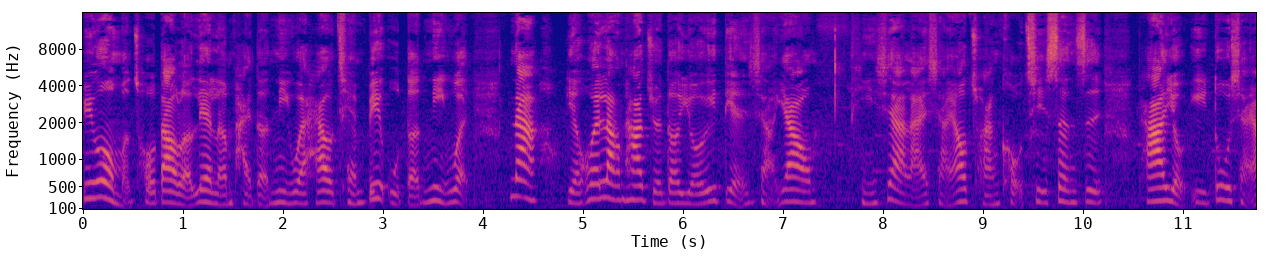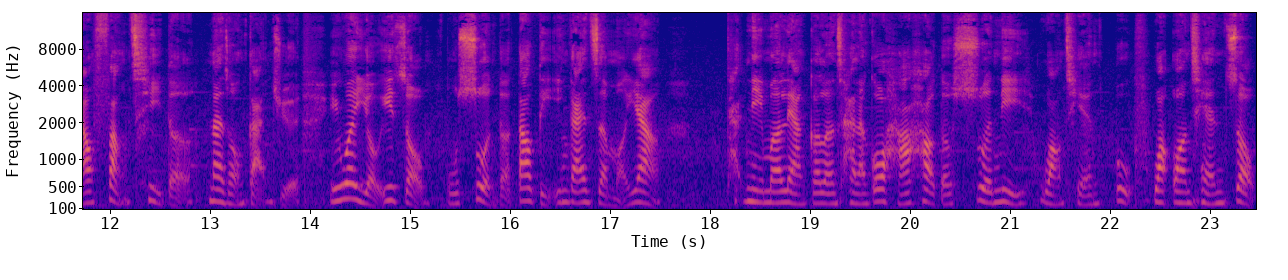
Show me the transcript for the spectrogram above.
因为我们抽到了恋人牌的逆位，还有钱币五的逆位，那也会让他觉得有一点想要停下来，想要喘口气，甚至他有一度想要放弃的那种感觉，因为有一种不顺的，到底应该怎么样？你们两个人才能够好好的顺利往前步，往往前走。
